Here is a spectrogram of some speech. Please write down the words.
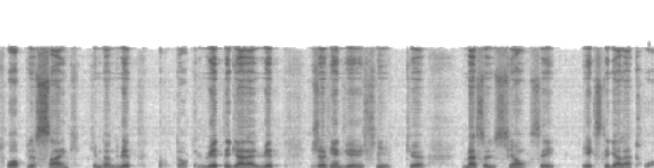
3 plus 5 qui me donne 8. Donc, 8 égale à 8. Je viens de vérifier que ma solution, c'est x égale à 3.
